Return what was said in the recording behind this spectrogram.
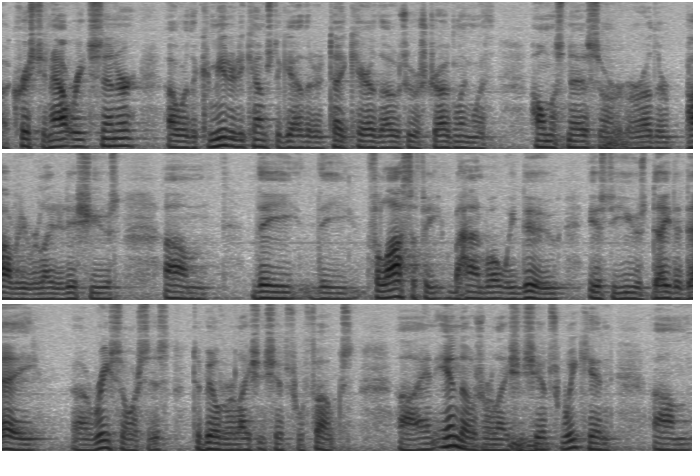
a Christian outreach center uh, where the community comes together to take care of those who are struggling with homelessness or, or other poverty-related issues. Um, the, the philosophy behind what we do is to use day-to-day uh, resources to build relationships with folks. Uh, and in those relationships, we can um,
